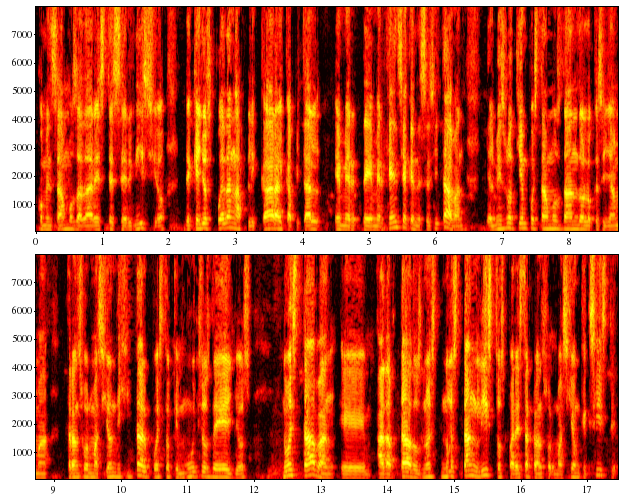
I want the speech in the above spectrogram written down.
comenzamos a dar este servicio de que ellos puedan aplicar al capital de emergencia que necesitaban y al mismo tiempo estamos dando lo que se llama transformación digital, puesto que muchos de ellos no estaban eh, adaptados, no, no están listos para esta transformación que existe.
